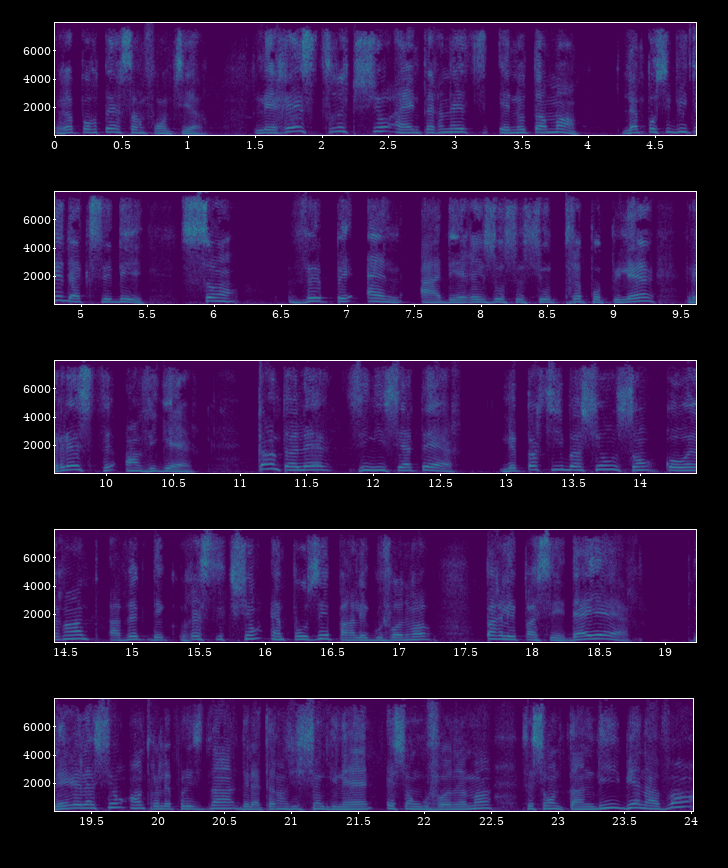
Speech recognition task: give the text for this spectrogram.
Reporters sans frontières. Les restrictions à Internet et notamment l'impossibilité d'accéder sans VPN à des réseaux sociaux très populaires restent en vigueur. Quant à leurs initiateurs, les participations sont cohérentes avec des restrictions imposées par les gouvernements par le passé. D'ailleurs, les relations entre le président de la transition guinéenne et son gouvernement se sont tendues bien avant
